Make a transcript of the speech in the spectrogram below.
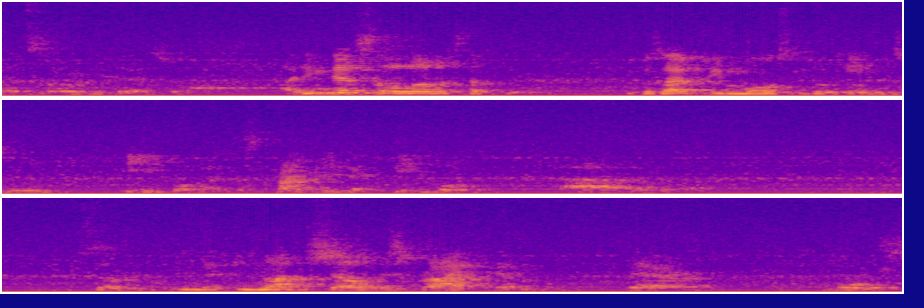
That's already there. So I think there's a lot of stuff because I've been mostly looking into people, I just trying to detect people. Uh, so in a nutshell, describe them, their most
